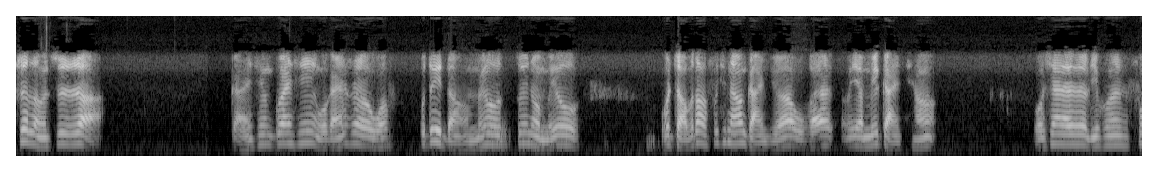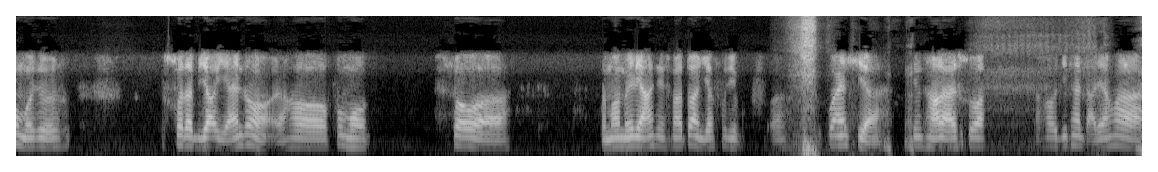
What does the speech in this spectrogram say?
知冷知热，感情关心，我感觉是我不对等，没有尊重，没有，我找不到夫妻那种感觉，我也没感情。我现在是离婚，父母就说的比较严重，然后父母说我怎么没良心，什么断绝夫妻呃关系，经常来说，然后今天打电话。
